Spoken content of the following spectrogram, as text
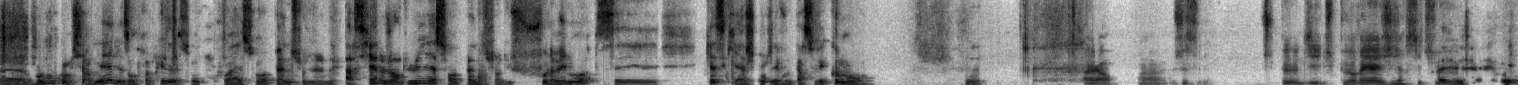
Euh, vous nous confirmez, les entreprises, elles sont quoi? Elles sont open sur du remote partiel aujourd'hui? Elles sont open sur du full remote? C'est Qu'est-ce qui a changé? Vous le percevez comment? Alors, euh, je, peux, je peux réagir si tu veux. Oui.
